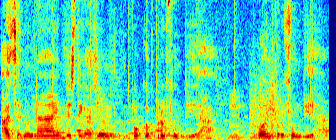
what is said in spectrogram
hacer una investigación un poco en profundidad o en profundidad.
